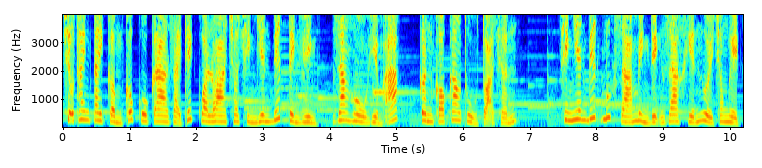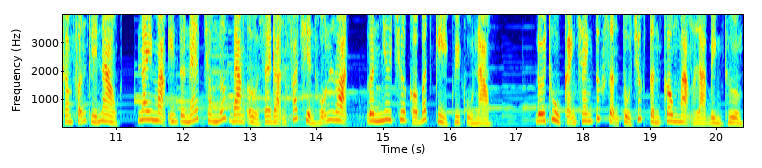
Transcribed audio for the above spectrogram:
Triệu Thanh tay cầm cốc coca giải thích qua loa cho Trình Nhiên biết tình hình, giang hồ hiểm ác, cần có cao thủ tọa chấn. Trình Nhiên biết mức giá mình định ra khiến người trong nghề cam phẫn thế nào, nay mạng Internet trong nước đang ở giai đoạn phát triển hỗn loạn, gần như chưa có bất kỳ quy củ nào. Đối thủ cạnh tranh tức giận tổ chức tấn công mạng là bình thường.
